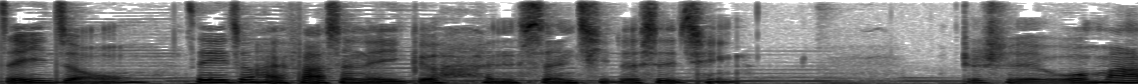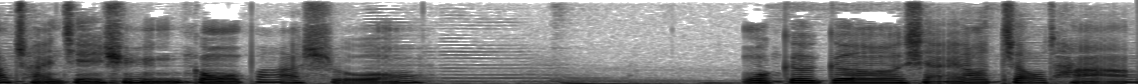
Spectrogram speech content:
这一周，这一周还发生了一个很神奇的事情，就是我妈传简讯跟我爸说，我哥哥想要叫他。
